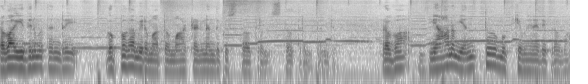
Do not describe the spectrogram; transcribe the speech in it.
ప్రభా ఈ దినము తండ్రి గొప్పగా మీరు మాతో మాట్లాడినందుకు స్తోత్రం స్తోత్రం తండ్రి. ప్రభా జ్ఞానం ఎంతో ముఖ్యమైనది ప్రభా.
